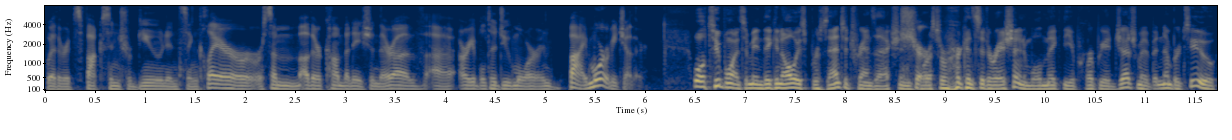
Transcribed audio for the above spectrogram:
whether it's Fox and Tribune and Sinclair or, or some other combination thereof, uh, are able to do more and buy more of each other. Well, two points. I mean, they can always present a transaction sure. for us for consideration, and we'll make the appropriate judgment. But number two,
